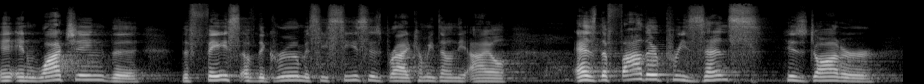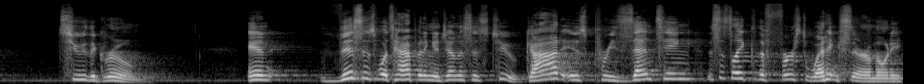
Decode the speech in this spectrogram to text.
And watching the, the face of the groom as he sees his bride coming down the aisle, as the father presents his daughter to the groom. And this is what's happening in Genesis 2. God is presenting, this is like the first wedding ceremony.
